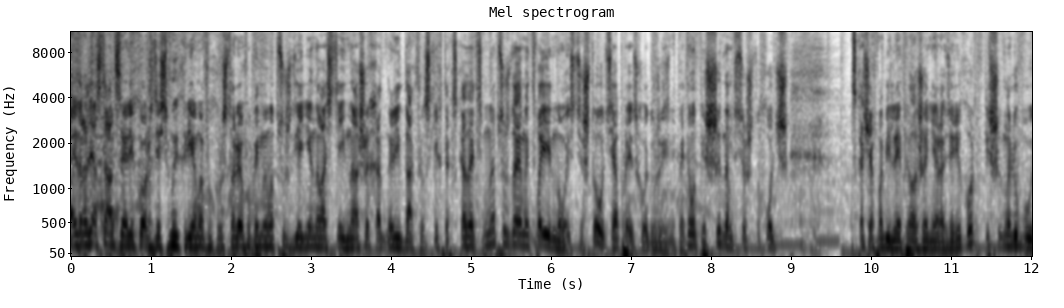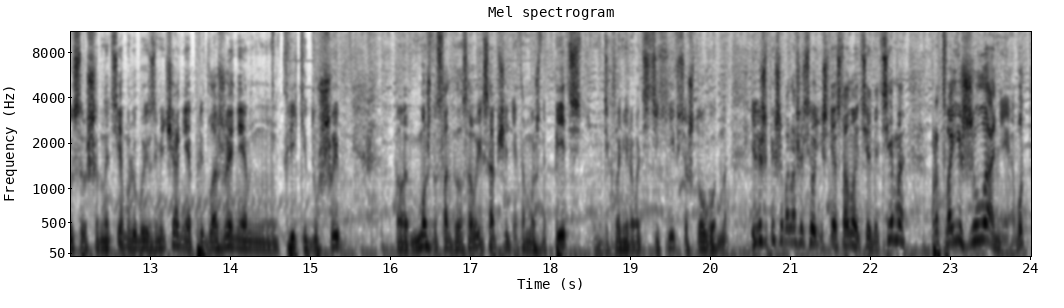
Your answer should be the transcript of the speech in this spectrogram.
Это радиостанция «Рекорд». Здесь мы, Кремов и Хрусталев. И помимо обсуждения новостей наших, редакторских, так сказать, мы обсуждаем и твои новости. Что у тебя происходит в жизни. Поэтому пиши нам все, что хочешь. Скачав мобильное приложение «Радио Рекорд», пиши на любую совершенно тему, любые замечания, предложения, крики души. Э, Можно слать голосовые сообщения, там можно петь, декламировать стихи, все что угодно. Или же пиши по нашей сегодняшней основной теме. Тема про твои желания. Вот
